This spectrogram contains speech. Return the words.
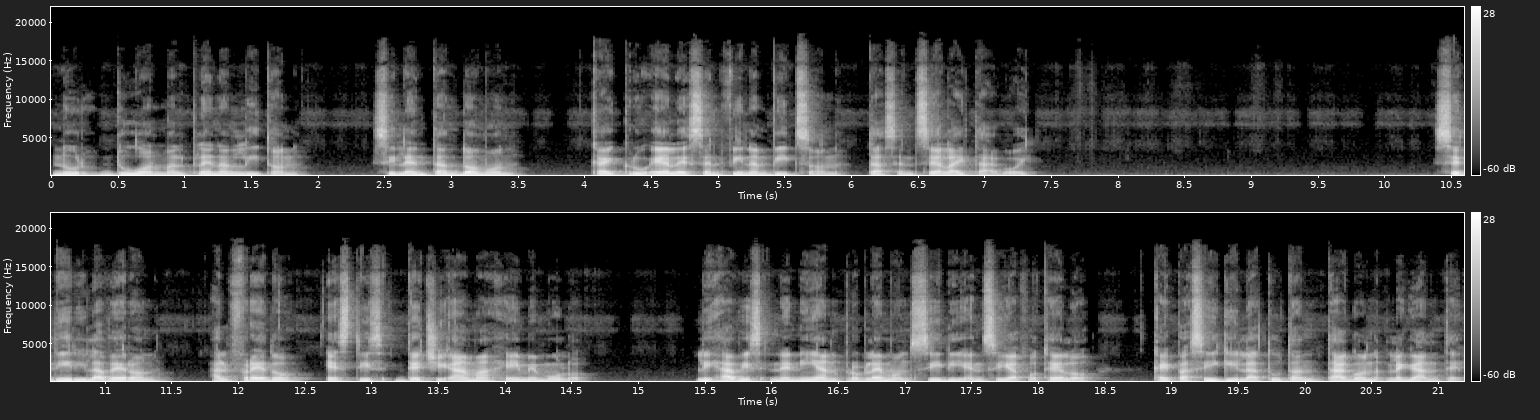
nur duon malplenan liton, silentan domon, cae cruele sen finan vitson da sencelai tagoi. Se diri la veron, Alfredo estis deciama heimemulo. Li havis nenian problemon sidi en sia fotelo, cae pasigi la tutan tagon legante.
